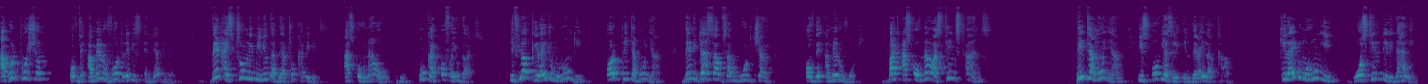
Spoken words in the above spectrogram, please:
a good portion of the Ameru vote, ladies and gentlemen, then I strongly believe that there are two candidates as of now who can offer you that. If you have Kiraitu Murungi or Peter Munya, then you just have some good chunk of the Ameru vote. But as of now, as things stands, Peter Munya is obviously in the Raila camp. Kiraitu Murungi was still dilly-dallying,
